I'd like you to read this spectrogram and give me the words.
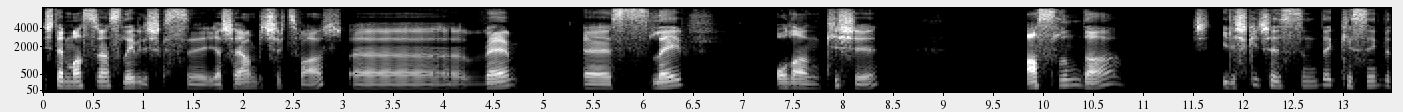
işte master and slave ilişkisi yaşayan bir çift var, eee, ve, eee, slave olan kişi aslında ilişki içerisinde kesinlikle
